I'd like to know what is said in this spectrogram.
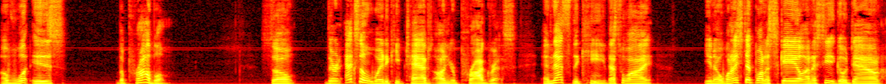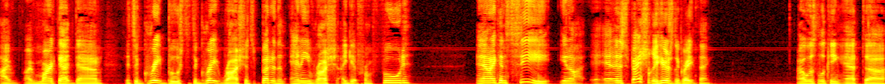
of what is the problem. So, they're an excellent way to keep tabs on your progress. And that's the key. That's why, you know, when I step on a scale and I see it go down, I, I mark that down. It's a great boost. It's a great rush. It's better than any rush I get from food and I can see, you know, and especially here's the great thing. I was looking at, uh,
